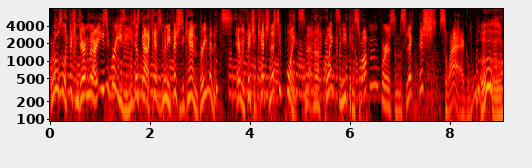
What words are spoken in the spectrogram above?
Rules of the fishing tournament are easy breezy. You just gotta catch as many fish as you can in three minutes. Every fish you catch nets you points. Not enough points, and you can swap them for some slick fish swag. Ooh.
